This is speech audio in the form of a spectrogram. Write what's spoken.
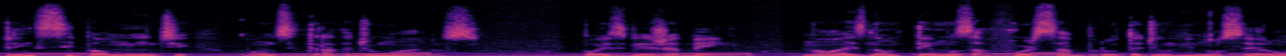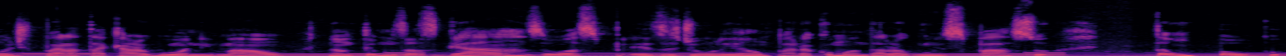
principalmente quando se trata de humanos. Pois veja bem, nós não temos a força bruta de um rinoceronte para atacar algum animal, não temos as garras ou as presas de um leão para comandar algum espaço, tampouco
